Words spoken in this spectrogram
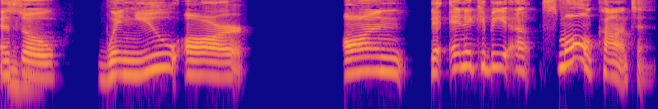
And mm-hmm. so when you are on the, and it could be a small content.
